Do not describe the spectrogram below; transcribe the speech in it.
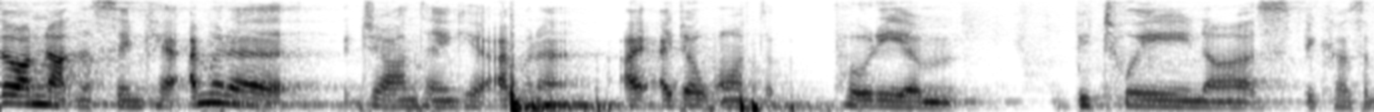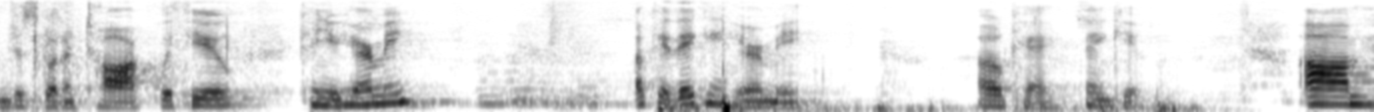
Though I'm not in the same cat, I'm gonna, John, thank you. I'm gonna, I, I don't want the podium between us because I'm just gonna talk with you. Can you hear me? Okay, they can hear me. Okay, thank you. Um,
